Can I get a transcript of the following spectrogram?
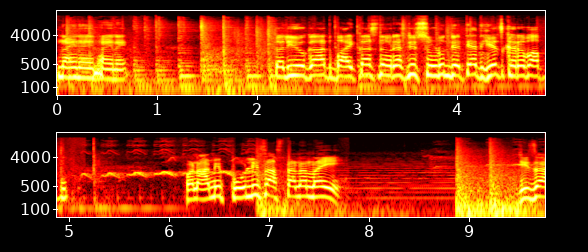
नाही नाही नाही नाही. कलियुगात बायकाच नवऱ्यासनी सोडून देतात हेच खरं बापू. पण आम्ही पोलीस असताना नाही. जिजा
